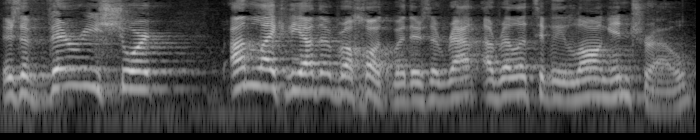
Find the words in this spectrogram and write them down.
There's a very short, unlike the other brachot, where there's a, ra- a relatively long intro,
